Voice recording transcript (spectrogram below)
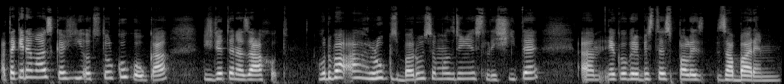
A taky na vás každý od stolku kouká, když jdete na záchod. Hudba a hluk z baru samozřejmě slyšíte, jako kdybyste spali za barem.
